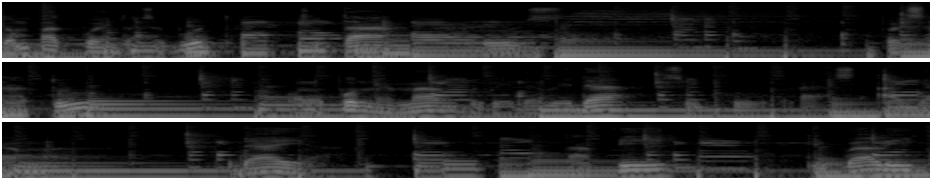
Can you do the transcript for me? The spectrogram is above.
keempat poin tersebut, kita harus bersatu walaupun memang berbeda-beda suku, ras, agama, budaya. Tapi di balik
